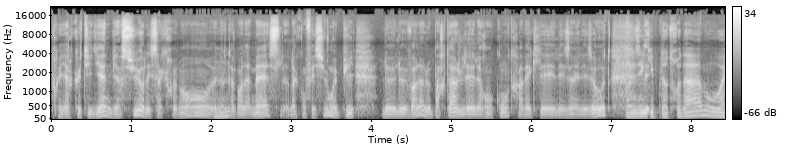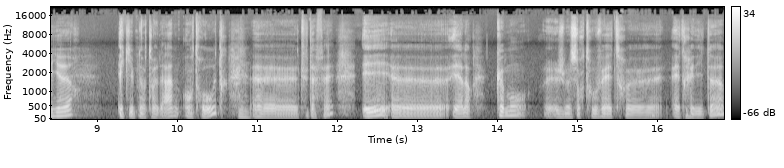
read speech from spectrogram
prière quotidienne, bien sûr, les sacrements, mhm. notamment la messe, la, confession, et puis le, voilà, le partage, les, rencontres avec les, les, uns et les autres. Dans les équipes Notre-Dame ou ailleurs? Équipe Notre-Dame, entre autres, mhm. tout à fait. Et, et alors, comment je me suis retrouvé être, euh, éditeur,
